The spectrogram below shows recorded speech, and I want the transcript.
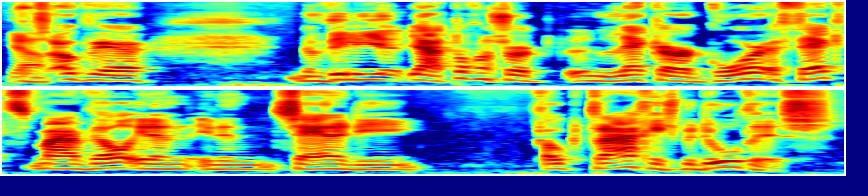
Ja. Dat is ook weer, dan wil je ja, toch een soort een lekker gore effect, maar wel in een, in een scène die ook tragisch bedoeld is.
